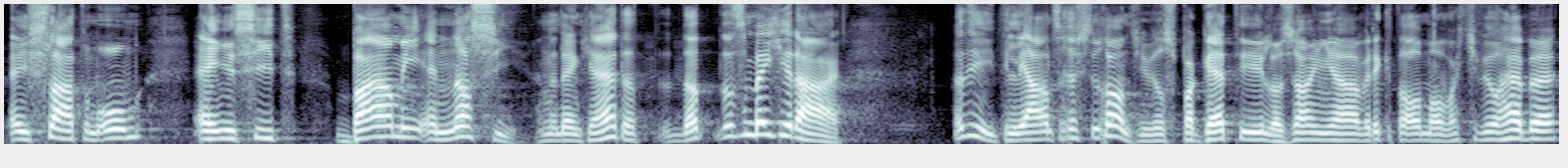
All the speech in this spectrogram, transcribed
En je slaat hem om en je ziet bami en nasi. En dan denk je, hè, dat, dat, dat is een beetje raar. Dat is een Italiaans restaurant. Je wil spaghetti, lasagne, weet ik het allemaal, wat je wil hebben.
